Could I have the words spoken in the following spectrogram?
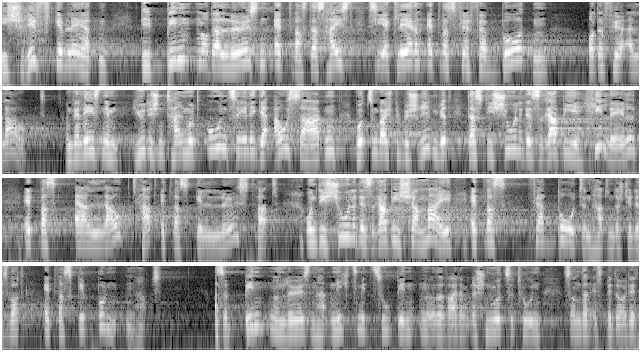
Die Schriftgelehrten, die binden oder lösen etwas. Das heißt, sie erklären etwas für verboten oder für erlaubt. Und wir lesen im jüdischen Talmud unzählige Aussagen, wo zum Beispiel beschrieben wird, dass die Schule des Rabbi Hillel etwas erlaubt hat, etwas gelöst hat und die Schule des Rabbi Shammai etwas verboten hat. Und da steht das Wort, etwas gebunden hat. Also binden und lösen hat nichts mit zubinden oder weiter mit einer Schnur zu tun, sondern es bedeutet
